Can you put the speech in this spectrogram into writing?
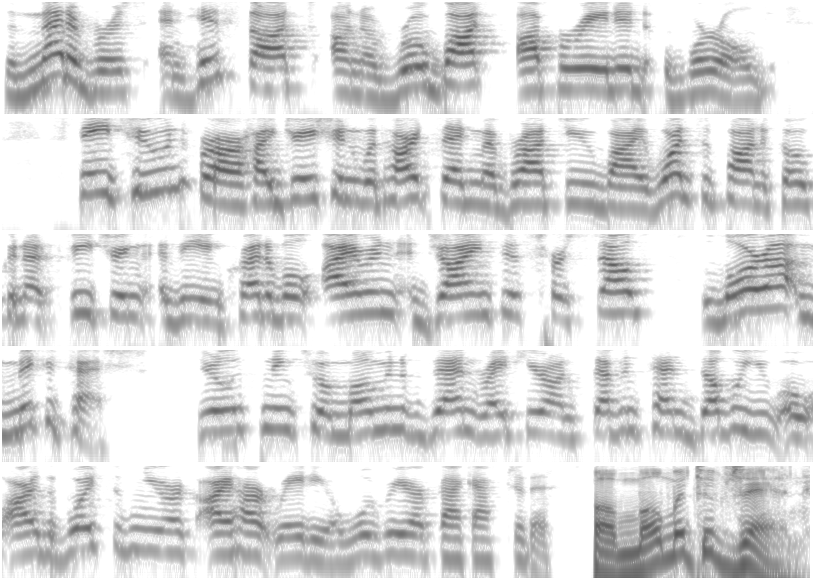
the metaverse, and his thoughts on a robot operated world. Stay tuned for our Hydration with Heart segment brought to you by Once Upon a Coconut, featuring the incredible Iron Giantess herself, Laura Micetich. You're listening to a moment of Zen right here on 710 WOR, the voice of New York iHeartRadio. We'll be right back after this. A Moment of Zen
